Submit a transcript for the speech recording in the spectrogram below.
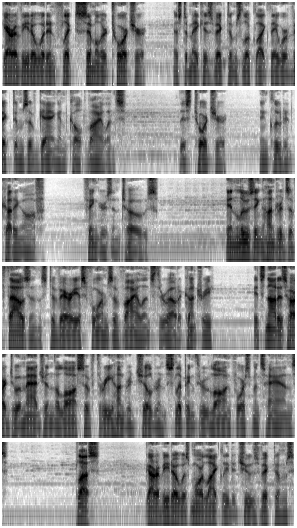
Garavito would inflict similar torture as to make his victims look like they were victims of gang and cult violence. This torture included cutting off fingers and toes. In losing hundreds of thousands to various forms of violence throughout a country, it's not as hard to imagine the loss of 300 children slipping through law enforcement's hands. Plus, Garavito was more likely to choose victims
